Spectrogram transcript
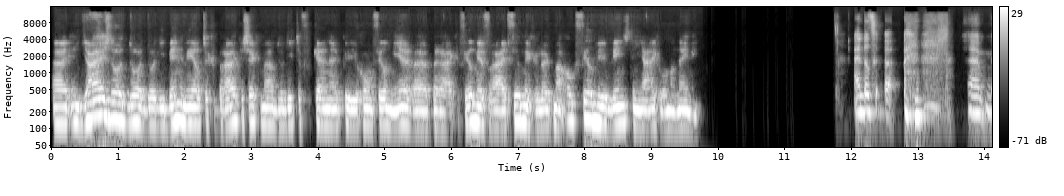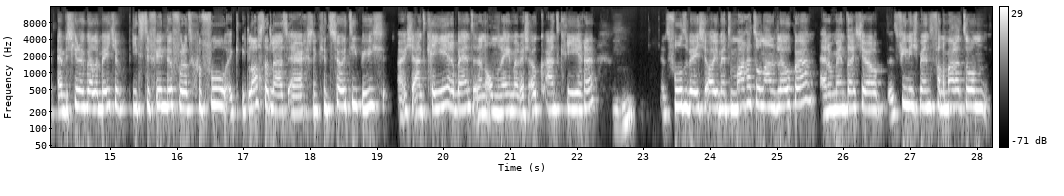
Uh, juist door, door, door die binnenwereld te gebruiken, zeg maar, door die te verkennen, kun je gewoon veel meer uh, bereiken. Veel meer vrijheid, veel meer geluk, maar ook veel meer winst in je eigen onderneming. En dat, Ehm, en misschien ook wel een beetje iets te vinden voor dat gevoel. Ik, ik, las dat laatst ergens en ik vind het zo typisch. Als je aan het creëren bent en een ondernemer is ook aan het creëren. Mhm. Het voelt een beetje, oh je bent een marathon aan het lopen. En op het moment dat je op het finish bent van de marathon,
